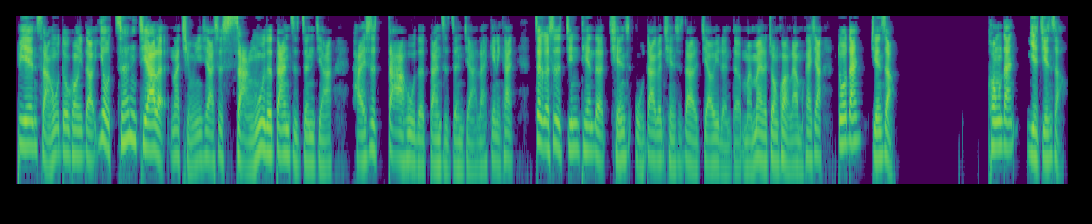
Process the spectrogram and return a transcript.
边散户多空一道又增加了，那请问一下，是散户的单子增加，还是大户的单子增加？来给你看，这个是今天的前五大跟前十大的交易人的买卖的状况。来，我们看一下，多单减少，空单也减少，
